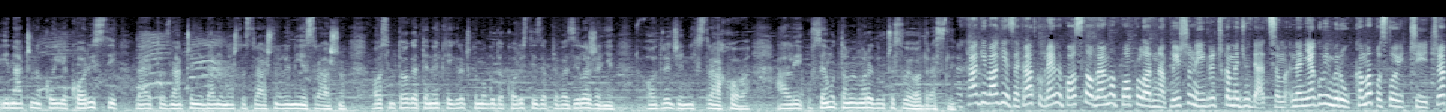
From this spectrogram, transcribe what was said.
i način na koji je koristi daje to značenje da li je nešto strašno ili nije strašno. Osim toga, te neke igračke mogu da koristi za prevazilaženje određenih strahova, ali u svemu tome mora da učestvuje odrasli. Hagi Vagi je za kratko vreme postao veoma popularna plišana igračka među decom. Na njegovim rukama postoji čičak,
